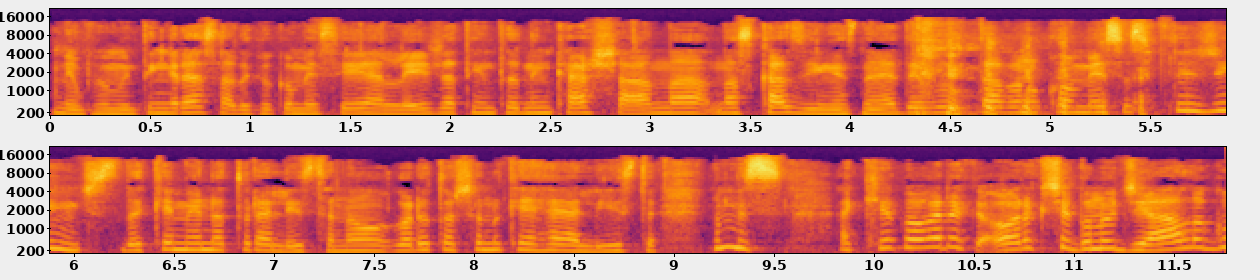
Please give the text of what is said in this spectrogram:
Não, foi muito engraçado que eu comecei a ler já tentando encaixar na, nas casinhas, né? Eu tava no começo assim, falei, gente, isso daqui é meio naturalista. Não, agora eu tô achando que é realista. Não, mas aqui agora, a hora que chegou no diálogo,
